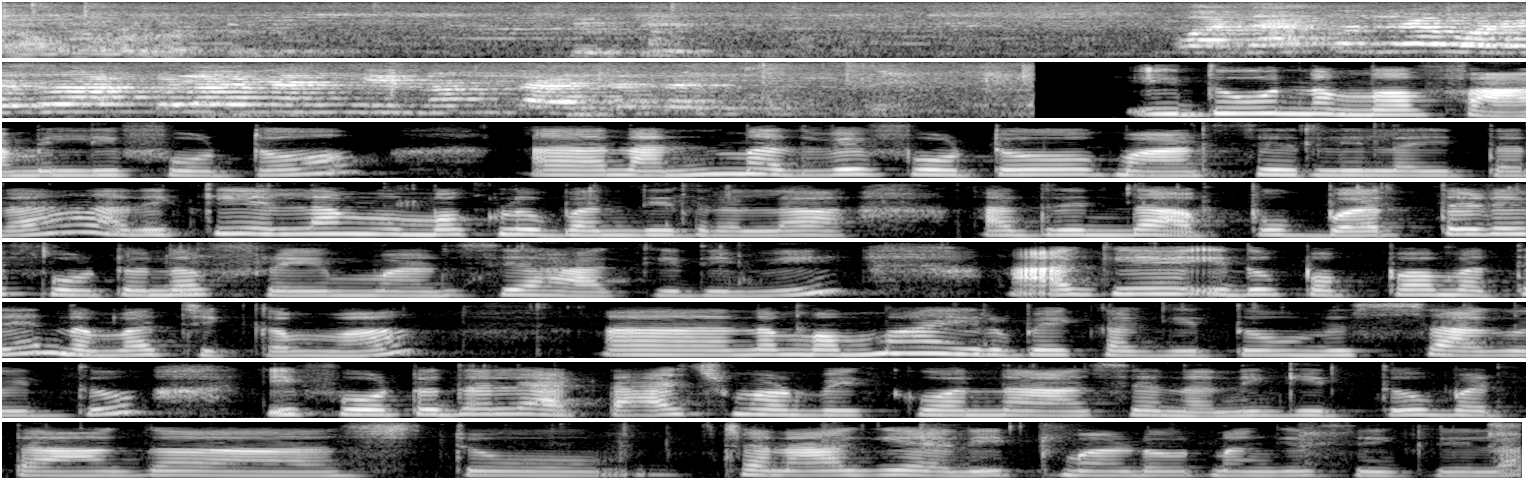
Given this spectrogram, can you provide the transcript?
ಇದು ನಮ್ಮ ಫ್ಯಾಮಿಲಿ ಫೋಟೋ. ನನ್ನ ಮದುವೆ ಫೋಟೋ ಮಾಡಿಸಿರ್ಲಿಲ್ಲ ಈ ಥರ ಅದಕ್ಕೆ ಎಲ್ಲ ಮೊಮ್ಮಕ್ಕಳು ಬಂದಿದ್ರಲ್ಲ ಅದರಿಂದ ಅಪ್ಪು ಬರ್ತ್ಡೇ ಫೋಟೋನ ಫ್ರೇಮ್ ಮಾಡಿಸಿ ಹಾಕಿದ್ದೀವಿ ಹಾಗೆ ಇದು ಪಪ್ಪ ಮತ್ತು ನಮ್ಮ ಚಿಕ್ಕಮ್ಮ. ನಮ್ಮಮ್ಮ ಇರಬೇಕಾಗಿತ್ತು ಮಿಸ್ ಆಗೋಯಿತು. ಈ ಫೋಟೋದಲ್ಲಿ ಅಟ್ಯಾಚ್ ಮಾಡಬೇಕು ಅನ್ನೋ ಆಸೆ ನನಗಿತ್ತು ಬಟ್ ಆಗ ಅಷ್ಟು ಚೆನ್ನಾಗಿ ಎಡಿಟ್ ಮಾಡೋರು ನನಗೆ ಸಿಗಲಿಲ್ಲ.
